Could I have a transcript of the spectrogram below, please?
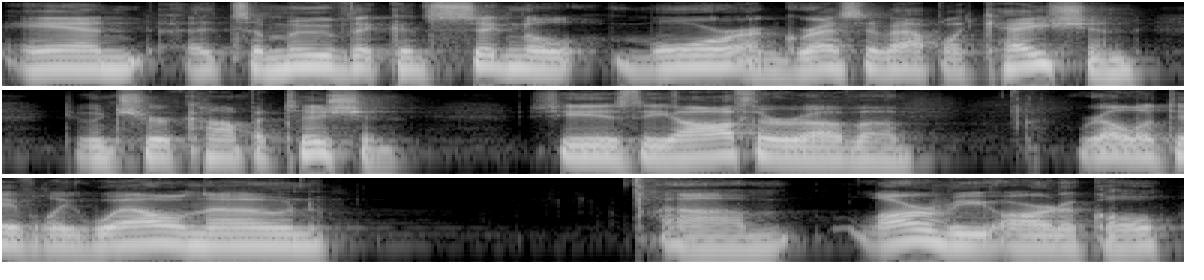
and it's a move that could signal more aggressive application to ensure competition. She is the author of a relatively well known um, law review article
